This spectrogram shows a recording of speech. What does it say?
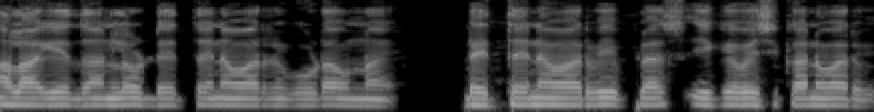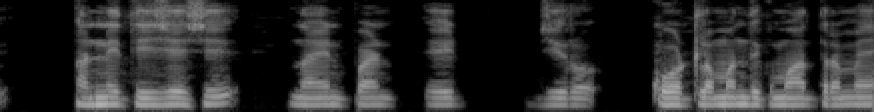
అలాగే దానిలో డెత్ అయిన వారిని కూడా ఉన్నాయి. డెత్ అయిన వారివి ప్లస్ ఈకేవైసీ కాని వారివి. అన్ని తీసేసి నైన్ పాయింట్ ఎయిట్ జీరో కోట్ల మందికి మాత్రమే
